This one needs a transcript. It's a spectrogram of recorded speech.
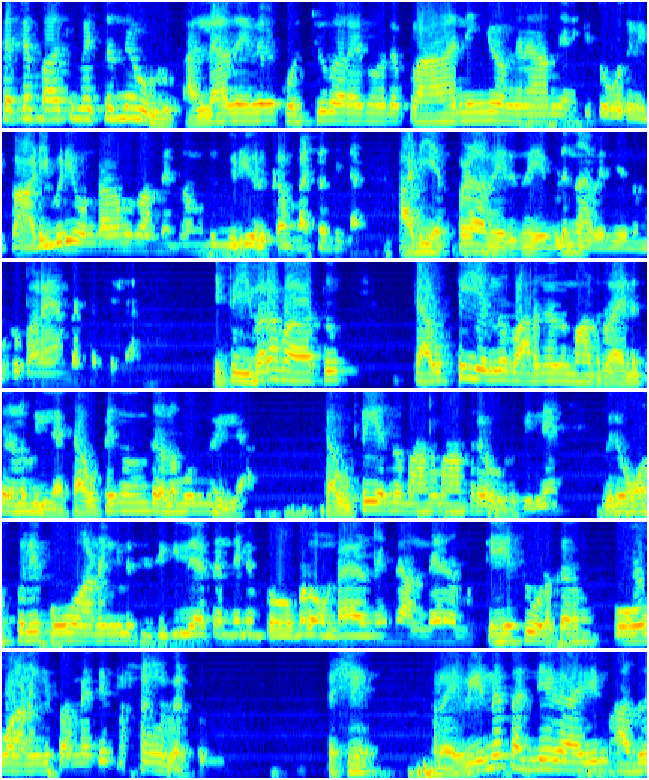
സെറ്റപ്പ് ആക്കി വെച്ചതേ ഉള്ളൂ. അല്ലാതെ ഇവർ കൊച്ചു പറയുന്ന പോലെ പ്ലാനിങ്ങും അങ്ങനെയാണെന്ന് എനിക്ക് തോന്നുന്നു ഇപ്പൊ അടിപിടി ഉണ്ടാകുന്ന സമയത്ത് നമുക്ക് വീഡിയോ എടുക്കാൻ പറ്റത്തില്ല. അടി എപ്പോഴാ വരുന്നത്? എവിടുന്നാ വരുന്നത്? നമുക്ക് പറയാൻ പറ്റത്തില്ല. ഇപ്പൊ ഇവരുടെ ഭാഗത്തും ചവിട്ടി എന്ന് പറഞ്ഞത് മാത്രമേ അതിന് തെളിവില്ല. ചവിട്ടിന്നൊന്നും തെളിവൊന്നുമില്ല. ചവിട്ടി എന്ന് പറഞ്ഞ് മാത്രമേ ഉള്ളൂ. പിന്നെ ഇവർ ഹോസ്പിറ്റലിൽ പോവുകയാണെങ്കിൽ ഫിസിക്കലി ആയിട്ട് എന്തെങ്കിലും പ്രോബ്ലം ഉണ്ടായിരുന്നെങ്കിൽ അന്നേ നമുക്ക് കേസ് കൊടുക്കാൻ പോവുകയാണെങ്കിൽ സമയത്ത് പ്രശ്നങ്ങൾ വരുത്തുള്ളൂ പക്ഷെ പ്രവീണിനെ തല്ലിയ കാര്യം അത്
